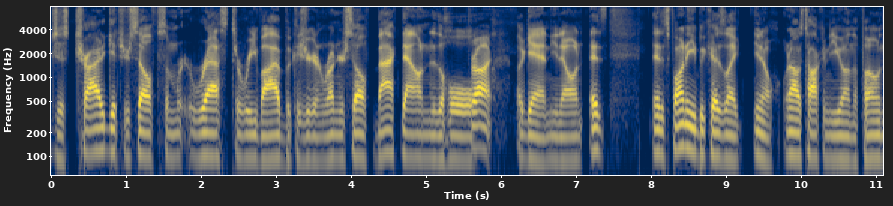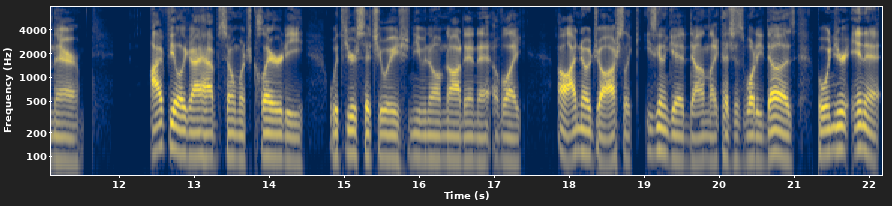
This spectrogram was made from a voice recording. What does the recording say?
just try to get yourself some rest to revive because you're gonna run yourself back down into the hole Right. Again, you know, and it's and it's funny because like, you know, when I was talking to you on the phone there, I feel like I have so much clarity with your situation, even though I'm not in it, of like, oh, I know Josh, like he's gonna get it done, like that's just what he does. But when you're in it,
